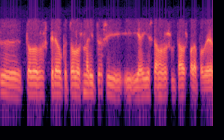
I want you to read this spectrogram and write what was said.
eh, todos, creo que todos los méritos y, ahí están los resultados para poder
